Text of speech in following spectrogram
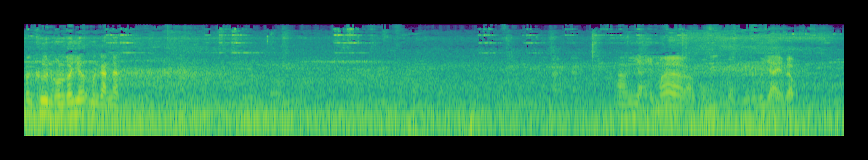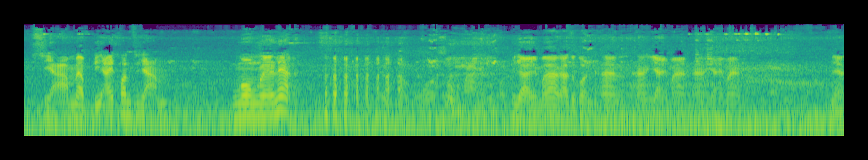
กลางคืนคนก็เยอะเหมือนกันนะ ทางใหญ่มากอะผมผมโอ้โหใหญ่แบบสยามแบบดีไอคอนสยาม งงเลยเนี่ย โอ้สูงมากนะทุกคนใหญ่มากครับทุกคนห้างห้างใหญ่มาก ห้างใหญ่มาก เนี่ย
